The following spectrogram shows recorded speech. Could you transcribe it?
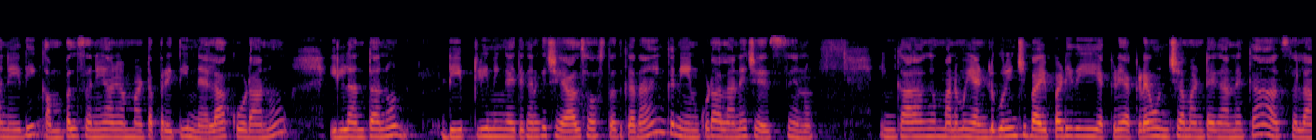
అనేది కంపల్సరీ అనమాట ప్రతి నెల కూడాను. ఇల్లంతాను డీప్ క్లీనింగ్ అయితే కనుక చేయాల్సి వస్తుంది కదా. ఇంకా నేను కూడా అలానే చేసాను ఇంకా మనము ఎండ్ల గురించి భయపడి ఎక్కడే ఎక్కడే ఉంచామంటే కనుక అసలు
